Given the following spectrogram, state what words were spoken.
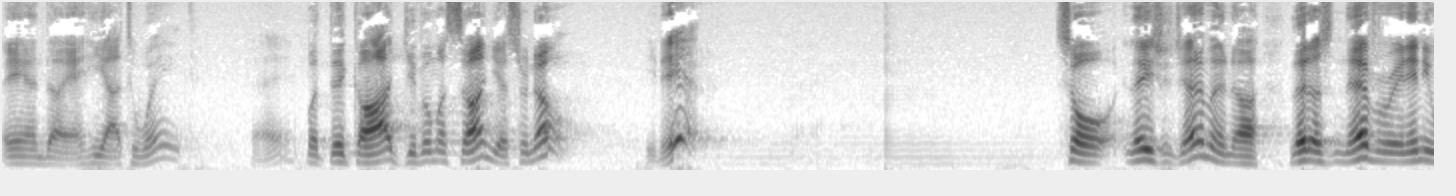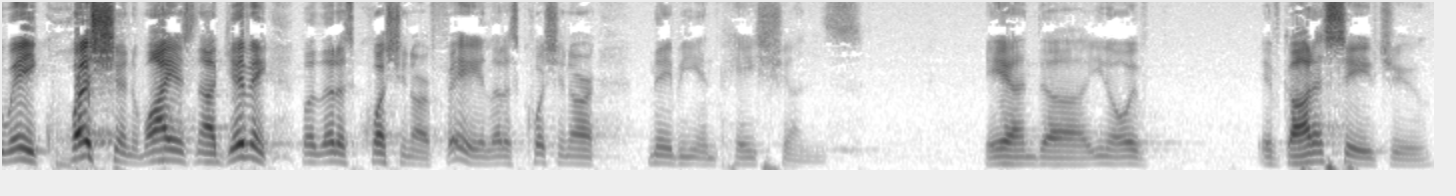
And, uh, and he had to wait. Okay? But did God give him a son, yes or no? He did. So, ladies and gentlemen, uh, let us never in any way question why it's not giving, but let us question our faith. Let us question our maybe impatience. And, uh, you know, if, if God has saved you,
